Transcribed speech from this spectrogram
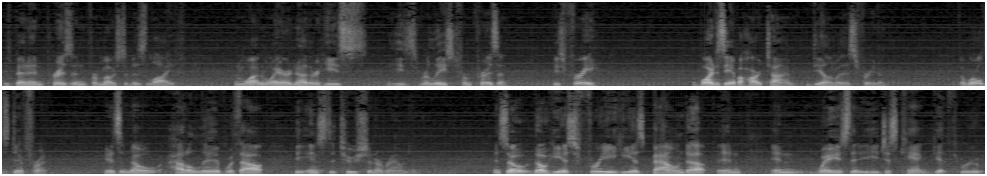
He's been in prison for most of his life. In one way or another, he's, he's released from prison. He's free. Boy, does he have a hard time dealing with his freedom. The world's different. He doesn't know how to live without the institution around him. And so, though he is free, he is bound up in, in ways that he just can't get through.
